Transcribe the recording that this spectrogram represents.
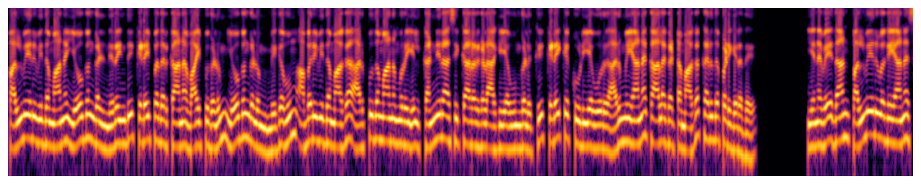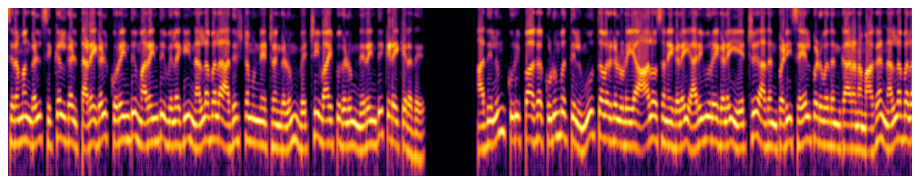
பல்வேறு விதமான யோகங்கள் நிறைந்து கிடைப்பதற்கான வாய்ப்புகளும் யோகங்களும் மிகவும் அபரிவிதமாக அற்புதமான முறையில் கன்னிராசிக்காரர்களாகிய உங்களுக்கு கிடைக்கக்கூடிய ஒரு அருமையான காலகட்டமாக கருதப்படுகிறது. எனவேதான் பல்வேறு வகையான சிரமங்கள் சிக்கல்கள் தடைகள் குறைந்து மறைந்து விலகி நல்லபல அதிர்ஷ்ட முன்னேற்றங்களும் வெற்றி வாய்ப்புகளும் நிறைந்து கிடைக்கிறது. அதிலும் குறிப்பாக குடும்பத்தில் மூத்தவர்களுடைய ஆலோசனைகளை அறிவுரைகளை ஏற்று அதன்படி செயல்படுவதன் காரணமாக நல்லபல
